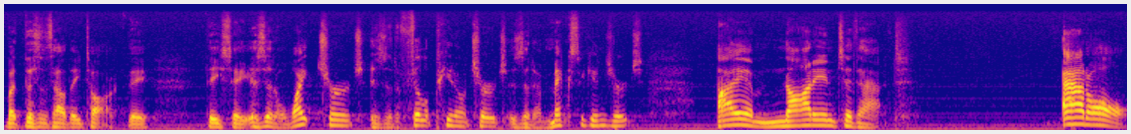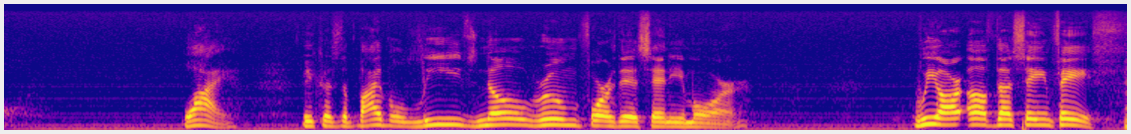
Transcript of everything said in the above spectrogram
but this is how they talk. They, they say, is it a white church? Is it a Filipino church? Is it a Mexican church? I am not into that at all. Why? Because the Bible leaves no room for this anymore. We are of the same faith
